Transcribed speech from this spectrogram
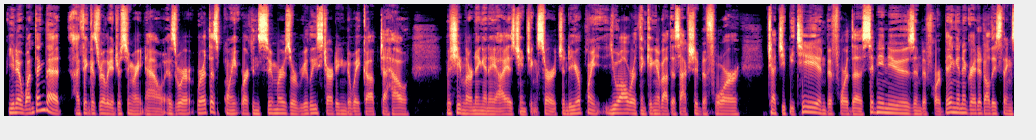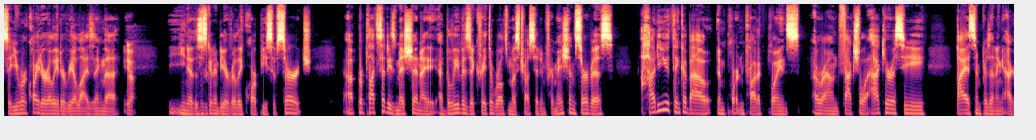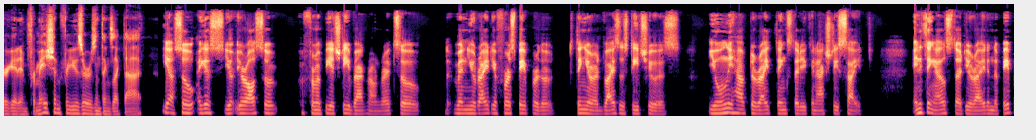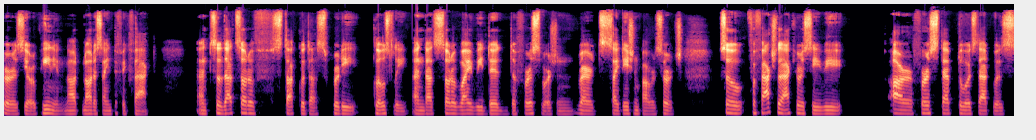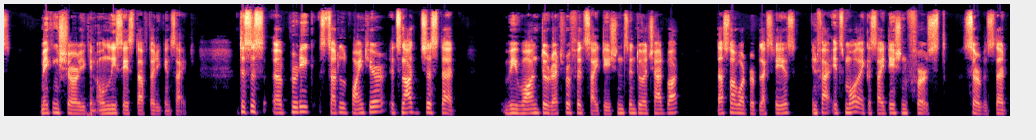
You know one thing that i think is really interesting right now is we're we're at this point where consumers are really starting to wake up to how machine learning and AI is changing search. And to your point, you all were thinking about this actually before ChatGPT and before the Sydney News and before Bing integrated all these things. So you were quite early to realizing that, yeah. you know, this is going to be a really core piece of search. Uh, Perplexity's mission, I, I believe, is to create the world's most trusted information service. How do you think about important product points around factual accuracy, bias in presenting aggregate information for users, and things like that? Yeah. So I guess you're, you're also from a PhD background, right? So when you write your first paper, the thing your advisors teach you is you only have to write things that you can actually cite. Anything else that you write in the paper is your opinion, not, not a scientific fact. And so that sort of stuck with us pretty closely. And that's sort of why we did the first version where it's citation powered search. So for factual accuracy, we, our first step towards that was making sure you can only say stuff that you can cite this is a pretty subtle point here. It's not just that we want to retrofit citations into a chatbot. That's not what Perplexity is. In fact, it's more like a citation first service that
